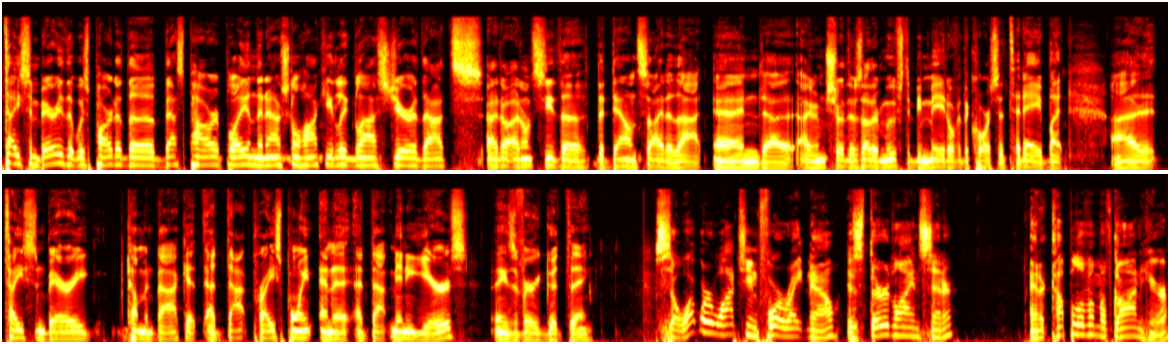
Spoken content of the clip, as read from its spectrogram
Tyson Barrie that was part of the best power play in the National Hockey League last year, that's I don't I don't see the the downside of that. And uh, I'm sure there's other moves to be made over the course of today. But uh, Tyson Barrie coming back at, at that price point and at, at that many years, I think is a very good thing. So what we're watching for right now is third line center, and a couple of them have gone here.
